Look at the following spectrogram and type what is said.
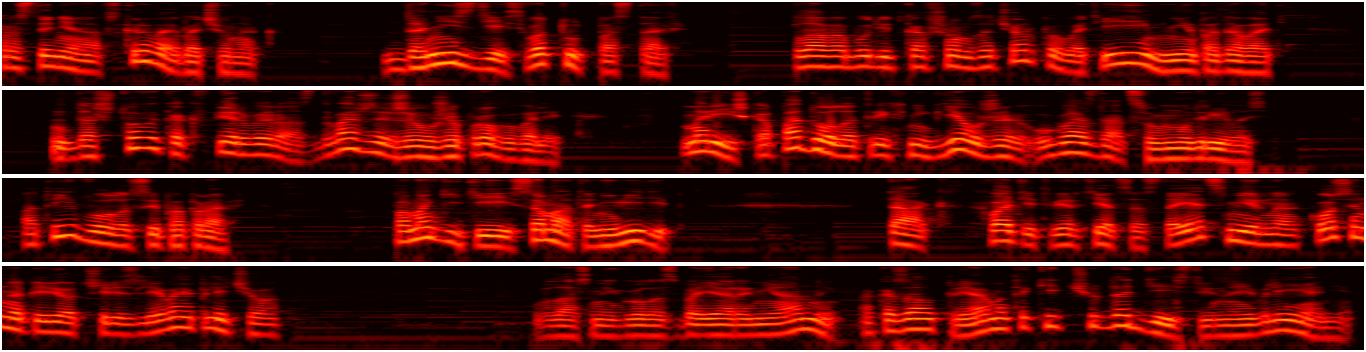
Простыня, вскрывай бочонок». «Да не здесь, вот тут поставь. Плава будет ковшом зачерпывать и мне подавать. «Да что вы как в первый раз, дважды же уже пробовали. Маришка, подол отряхни, где уже угвоздаться умудрилась. А ты волосы поправь. Помогите ей, сама-то не видит». «Так, хватит вертеться, стоять смирно, косы наперед через левое плечо». Властный голос боярыни Анны оказал прямо-таки чудодейственное влияние.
